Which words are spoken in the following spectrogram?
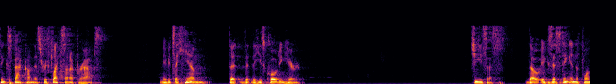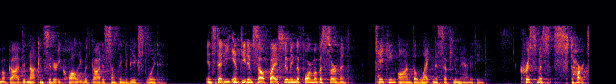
thinks back on this, reflects on it perhaps. Maybe it's a hymn that, that, that he's quoting here. Jesus, though existing in the form of God, did not consider equality with God as something to be exploited. Instead, he emptied himself by assuming the form of a servant taking on the likeness of humanity. Christmas starts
